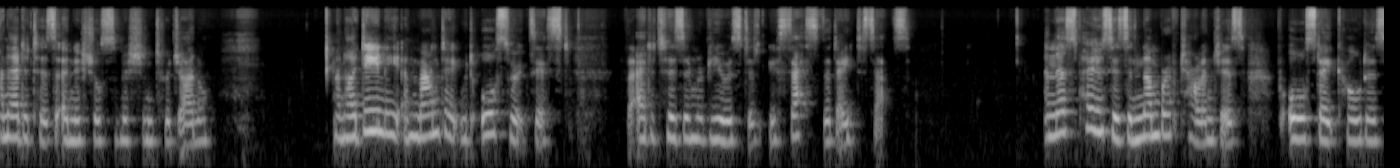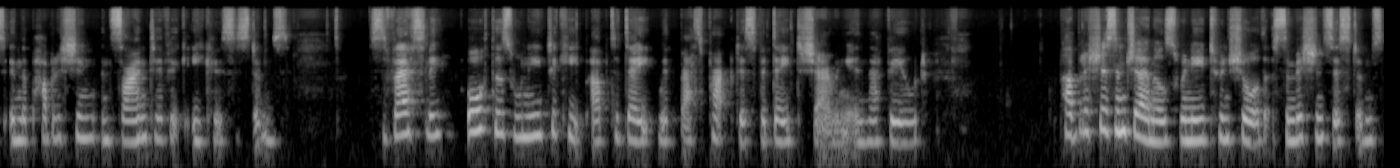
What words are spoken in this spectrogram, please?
and editors initial submission to a journal. And ideally, a mandate would also exist for editors and reviewers to assess the data sets. And this poses a number of challenges for all stakeholders in the publishing and scientific ecosystems. So firstly, authors will need to keep up to date with best practice for data sharing in their field. Publishers and journals will need to ensure that submission systems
